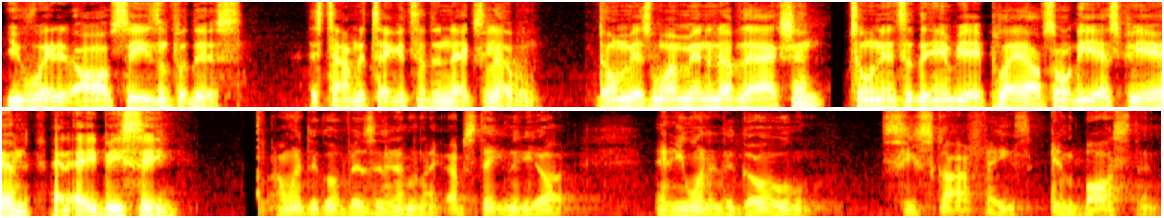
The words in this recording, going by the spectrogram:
You've waited all season for this. It's time to take it to the next level. Don't miss one minute of the action. Tune into the NBA playoffs on ESPN and ABC. I went to go visit him in like upstate New York, and he wanted to go see Scarface in Boston.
